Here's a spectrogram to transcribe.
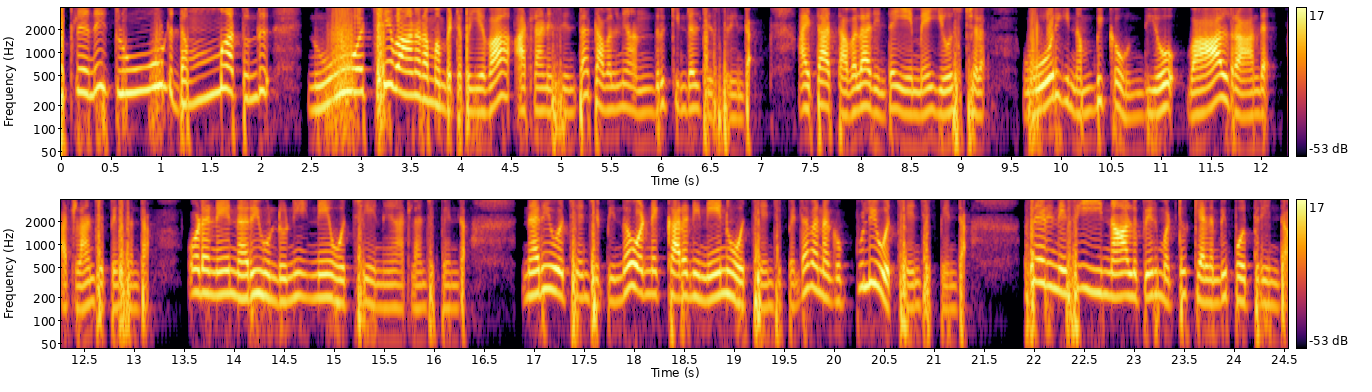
ఉట్లేంది ఇట్లూండు దమ్మాతుండు నువ్వు వచ్చి వానరమ్మం పెట్టపోయేవా అట్లా అనేసి ఇంత తవలని అందరూ కిండల్ చేస్తారింట. అయితే ఆ తవల అదింత ఏమే యోసించల ఓరికి నంబిక ఉందియో వాళ్ళు రాండ అట్లా అని చెప్పేసంట. ఉడనే నరి ఉండుని నే వచ్చేను అట్లా అని చెప్పేంట. నరి వచ్చే అని చెప్పిందో ఉడనే కరడి నేను వచ్చే అని చెప్పేంట వెనక పులి వచ్చే అని చెప్పింట. சரினேசி நாலு பேர் மட்டும் கிளம்பி போத்திரிண்டா.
